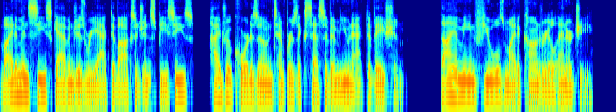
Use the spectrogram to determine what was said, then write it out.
Vitamin C scavenges reactive oxygen species, hydrocortisone tempers excessive immune activation, thiamine fuels mitochondrial energy,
